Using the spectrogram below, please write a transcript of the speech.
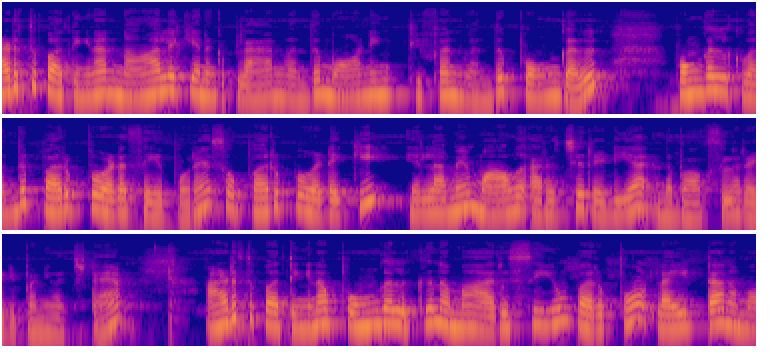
அடுத்து பார்த்தீங்கன்னா நாளைக்கு எனக்கு பிளான் வந்து மார்னிங் டிஃபன் வந்து பொங்கல். பொங்கலுக்கு வந்து பருப்பு வடை செய்ய போகிறேன் ஸோ பருப்பு வடைக்கு எல்லாமே மாவு அரைச்சி ரெடியாக இந்த பாக்ஸில் ரெடி பண்ணி வச்சுட்டேன். அடுத்து பார்த்தீங்கன்னா பொங்கலுக்கு நம்ம அரிசியும் பருப்பும் லைட்டாக நம்ம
